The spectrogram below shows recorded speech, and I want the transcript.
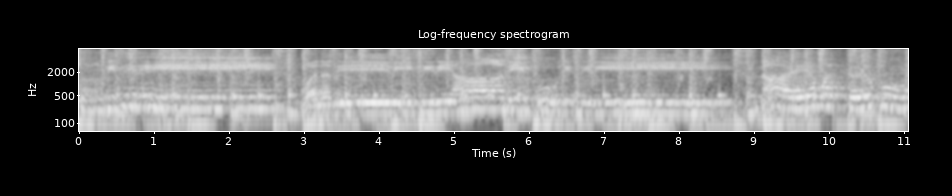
ಚುಂಬಿಸಿರಿ. ವನದೇವಿ ಸಿರಿಯಾದಿ ಪೂಜಿಸಿರಿ. ನಾಳೆಯ ಮಕ್ಕಳು ಕೂಡ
